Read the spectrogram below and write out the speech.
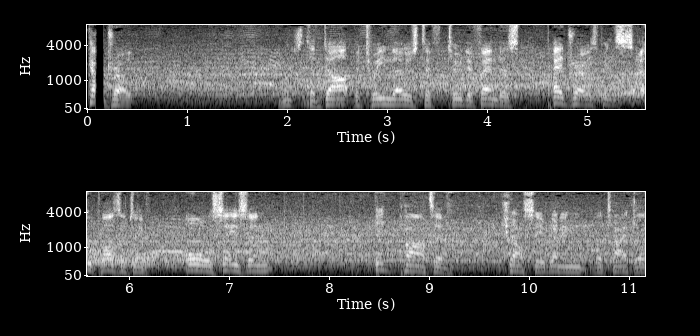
Pedro. What's the dart between those two defenders? Pedro has been so positive all season. Big part of Chelsea winning the title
